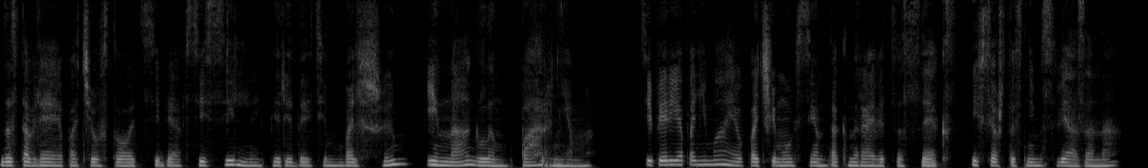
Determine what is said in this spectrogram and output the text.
заставляя почувствовать себя всесильной перед этим большим и наглым парнем. Теперь я понимаю, почему всем так нравится секс и все, что с ним связано.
